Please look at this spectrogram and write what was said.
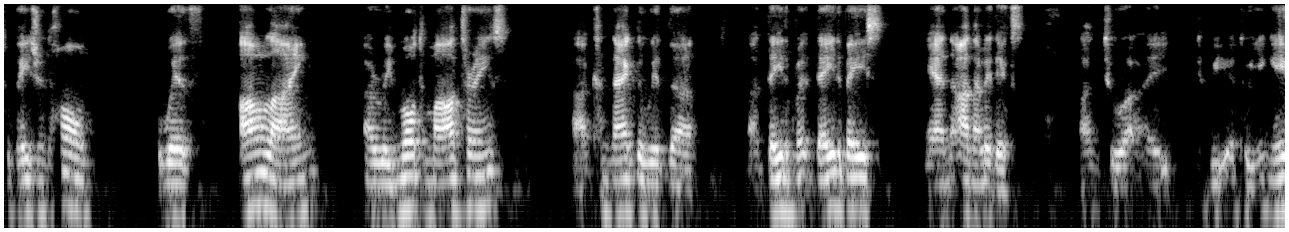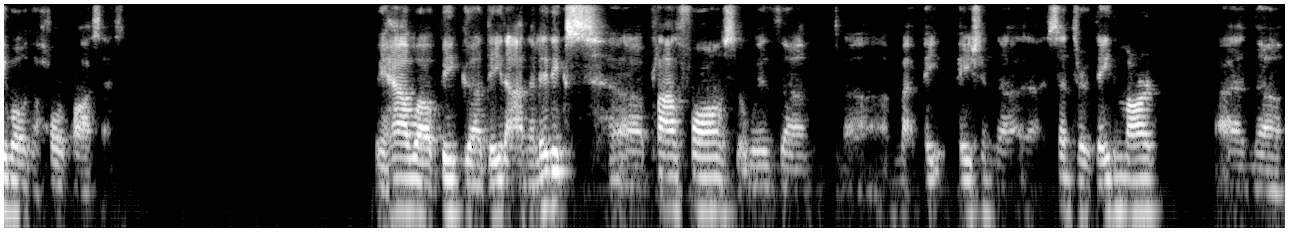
to patient home with online remote monitorings connect with the uh, data, database and analytics uh, to, to, be, to enable the whole process. We have a big data analytics platforms with patient center data mart and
